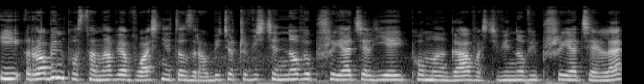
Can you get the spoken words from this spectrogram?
I Robin postanawia właśnie to zrobić. Oczywiście nowy przyjaciel jej pomaga, właściwie nowi przyjaciele.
